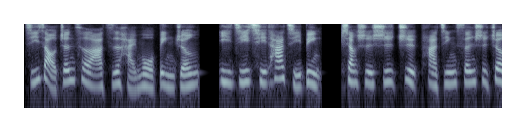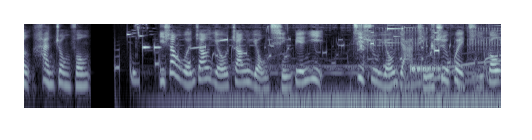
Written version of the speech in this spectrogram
及早侦测阿兹海默病症以及其他疾病，像是失智、帕金森氏症和中风。以上文章由张永晴编译，技术由雅婷智慧提供。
